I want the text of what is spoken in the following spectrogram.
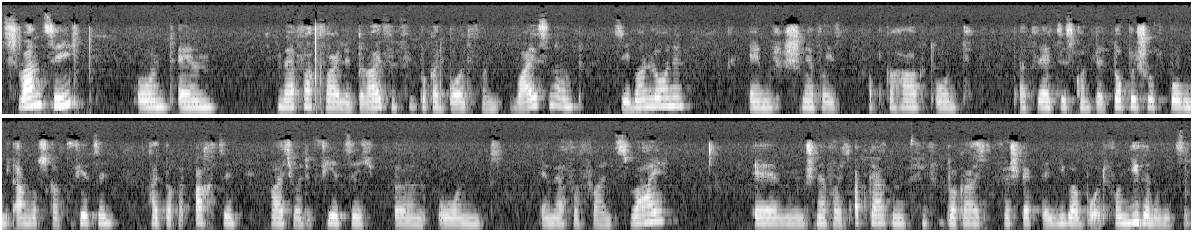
20 und ähm, Mehrfachpfeile 3, Verfügbarkeit Beute von weißen und Silberlohnen. Ähm, Schnellfeuer ist abgehakt und als letztes kommt der Doppelschussbogen mit Angriffskraft 14, Haltbarkeit 18, Reichweite 40 ähm, und Mehrfachpfeilen 2. Ähm, Schnellfeuer ist abgehakt und versteckt der Jägerbeut von Jägernovize.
